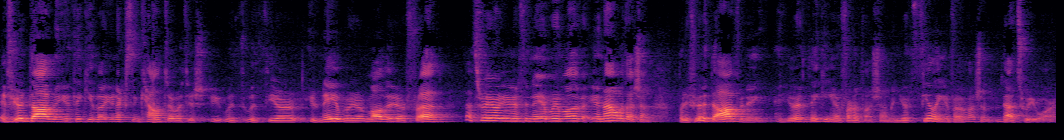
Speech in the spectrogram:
If you're davening, and you're thinking about your next encounter with your with, with your your neighbor, your mother, your friend. That's where you're, you're with the neighbor, your mother. You're not with Hashem. But if you're davening and you're thinking in front of Hashem and you're feeling in front of Hashem, that's where you are.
